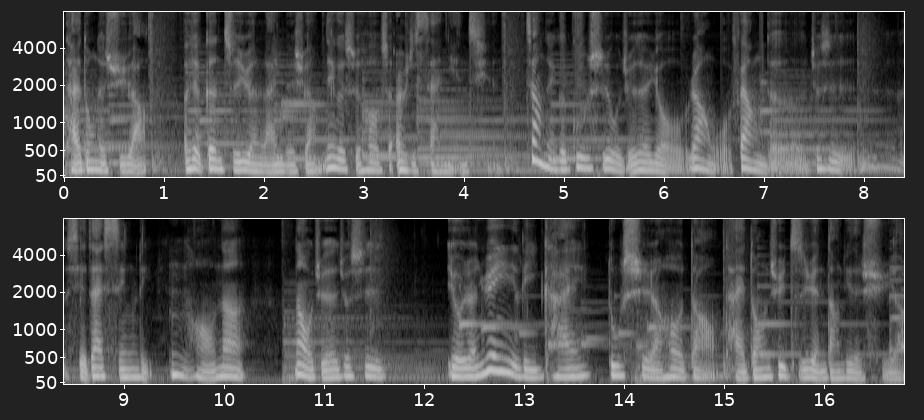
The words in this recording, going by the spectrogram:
台东的需要。而且更支援兰屿的需要，那个时候是二十三年前，这样的一个故事，我觉得有让我非常的就是写在心里。嗯，好，那那我觉得就是有人愿意离开都市，然后到台东去支援当地的需要，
